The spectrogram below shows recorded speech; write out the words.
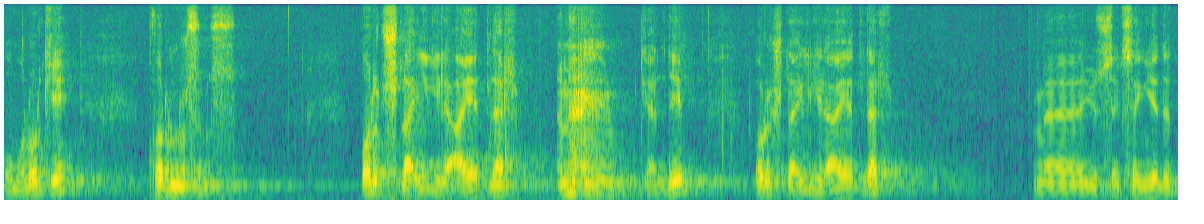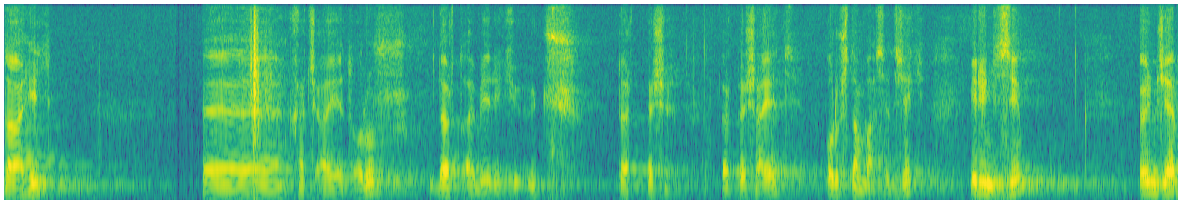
Umulur ki korunursunuz. Oruçla ilgili ayetler geldi. Oruçla ilgili ayetler 187 dahil kaç ayet olur? 4 ay 1 2 3 4 5 4 5 ayet oruçtan bahsedecek. Birincisi önce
